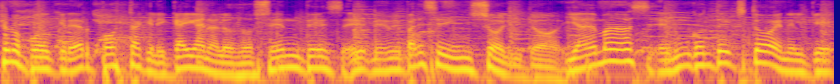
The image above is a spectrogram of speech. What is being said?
yo no puedo creer posta que le caigan a los docentes, eh, me, parece insólito. Y además, en un contexto en el que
